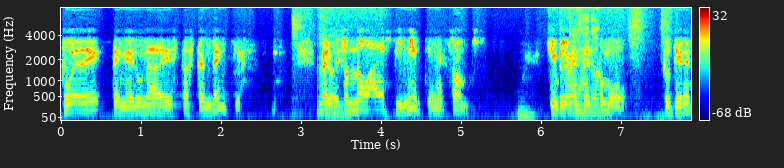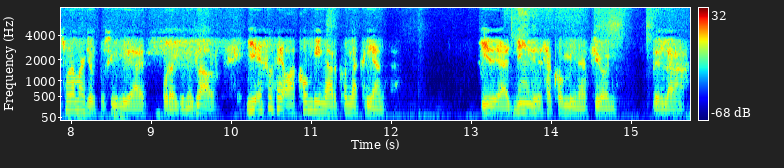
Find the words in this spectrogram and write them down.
puede tener una de estas tendencias, pero Mm. eso no va a definir quiénes somos. Simplemente Claro. es como tú tienes una mayor posibilidad por algunos lados. Y eso se va a combinar con la crianza. Y de allí, Claro. de esa combinación de la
